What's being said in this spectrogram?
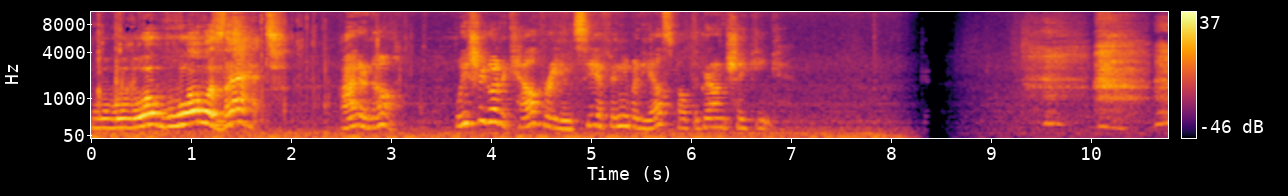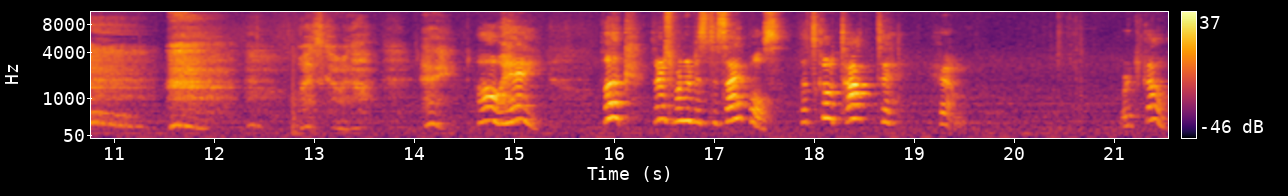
What, what was that? I don't know. We should go to Calvary and see if anybody else felt the ground shaking. What's going on? Hey. Oh, hey. Look, there's one of his disciples. Let's go talk to him. Where'd you go?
